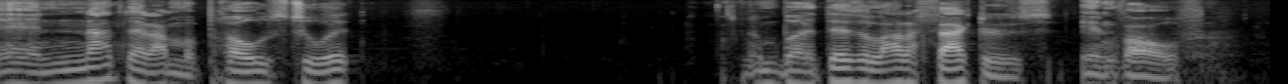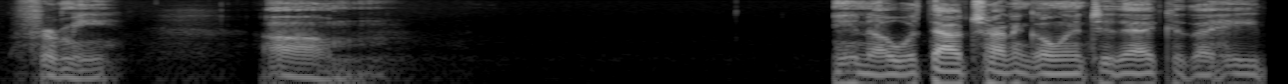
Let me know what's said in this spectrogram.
and not that I'm opposed to it, but there's a lot of factors involved for me. Um, you know, without trying to go into that because I hate,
